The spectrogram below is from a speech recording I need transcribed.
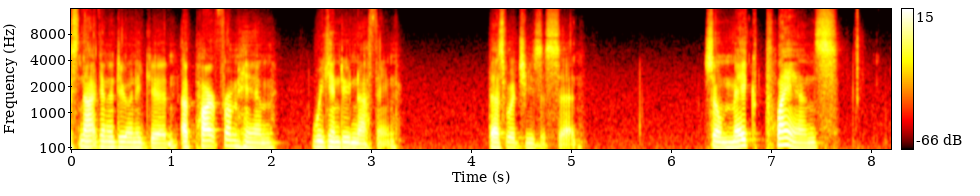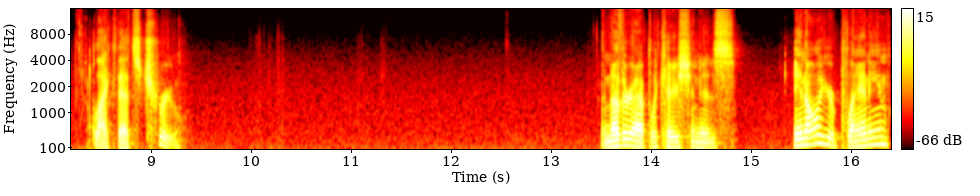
It's not going to do any good. Apart from him, we can do nothing. That's what Jesus said. So make plans like that's true. Another application is in all your planning,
